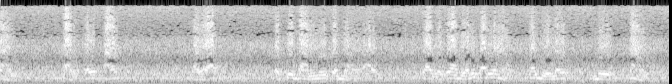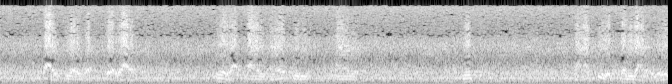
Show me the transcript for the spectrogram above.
บ้านสั่งเขาเขา ตลอดปัจจุบันนี้เป็นอย่างไรเราจะเห็นกันหน้าถ้าอยู่ในมือตั้งใส่เทียงกับตัวเรานี่แหละการหากินทางนิสาชีพเป็นอย่างนี้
